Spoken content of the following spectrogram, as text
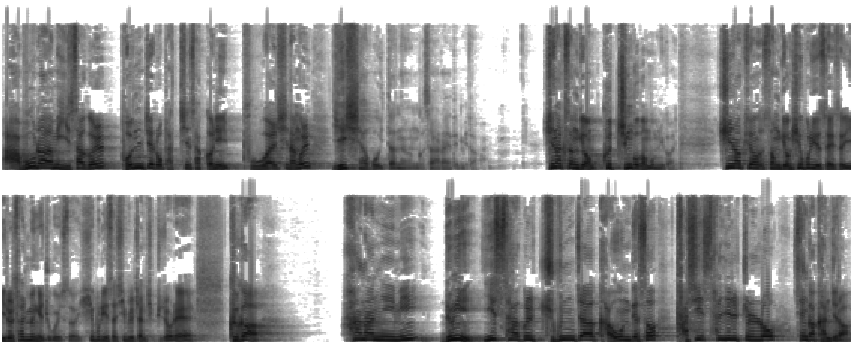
아브라함이 이삭을 번제로 바친 사건이 부활 신앙을 예시하고 있다는 것을 알아야 됩니다. 신학 성경 그 증거가 뭡니까? 신학 성경 히브리서에서 이를 설명해 주고 있어요. 히브리서 11장 19절에 그가 하나님이 능히 이삭을 죽은 자 가운데서 다시 살릴 줄로 생각한지라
